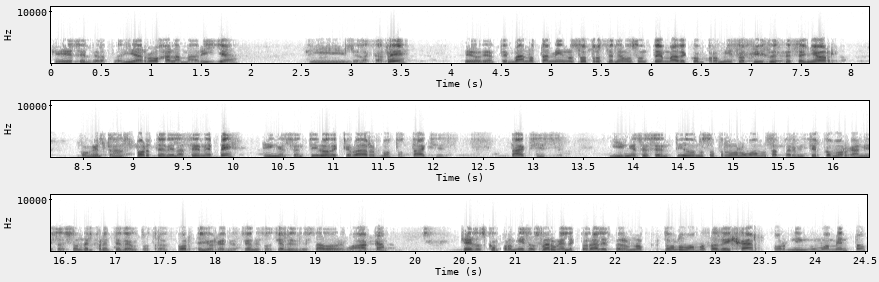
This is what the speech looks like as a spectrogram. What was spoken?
que es el de la planilla roja, la amarilla y el de la café pero de antemano también nosotros tenemos un tema de compromiso que hizo este señor con el transporte de la CNP, en el sentido de que va a dar mototaxis, taxis, y en ese sentido nosotros no lo vamos a permitir como organización del Frente de Autotransporte y Organizaciones Sociales del Estado de Oaxaca, que esos compromisos fueron electorales, pero no, no lo vamos a dejar por ningún momento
